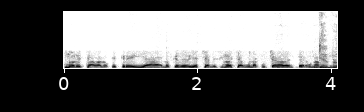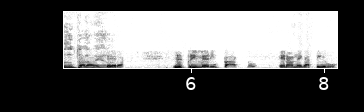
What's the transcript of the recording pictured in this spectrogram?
no le echaba lo que creía, lo que debía echarle, sino echaba una cucharada entera, una el cucharada entera. El primer impacto era negativo.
